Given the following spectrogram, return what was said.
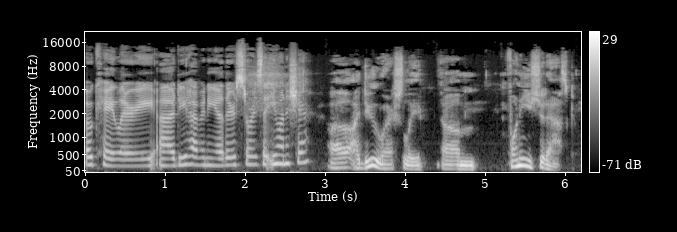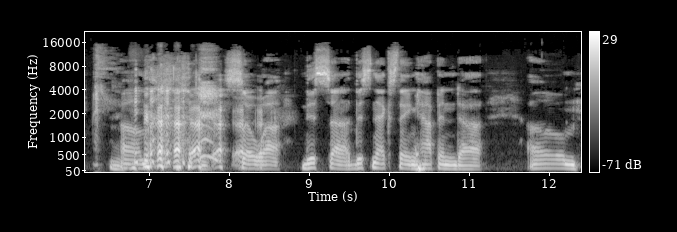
Okay, Larry, uh, do you have any other stories that you want to share? Uh, I do actually. Um, funny you should ask. Um, so uh, this uh, this next thing happened uh, um,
